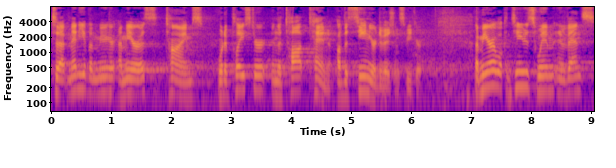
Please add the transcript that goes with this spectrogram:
to that many of Amir Amira's times would have placed her in the top 10 of the senior division speaker. Amira will continue to swim in events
